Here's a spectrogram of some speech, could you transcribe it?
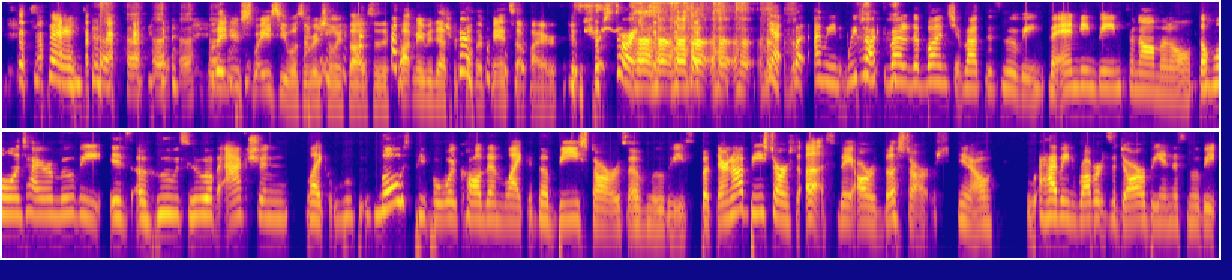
Just saying. Well, they knew Swayze was originally thought, so they thought maybe that's have to pull their pants up higher. True story. yeah, but I mean, we talked about it a bunch about this movie. The ending being phenomenal. The whole entire movie is a who's who of action action like most people would call them like the B stars of movies, but they're not B stars to us. They are the stars, you know. Having Robert Z'Dar be in this movie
